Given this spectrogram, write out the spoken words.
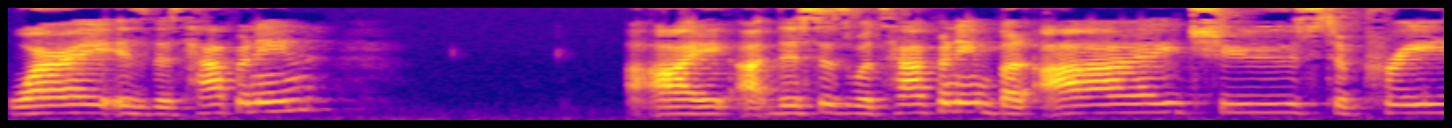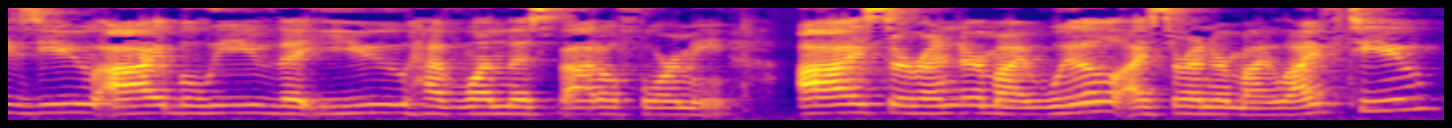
Why is this happening? I, I, this is what's happening, but I choose to praise you. I believe that you have won this battle for me. I surrender my will. I surrender my life to you.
